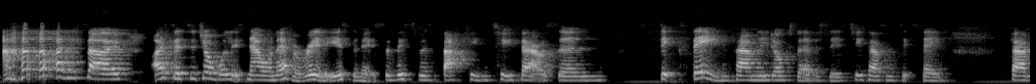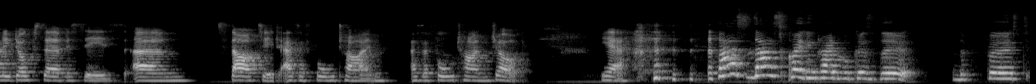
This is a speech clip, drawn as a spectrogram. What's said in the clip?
and so I said to John, well, it's now or never, really, isn't it? So this was back in 2016, Family Dog Services, 2016, Family Dog Services um, started as a full time as a full time job. Yeah, that's that's quite incredible because the the first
